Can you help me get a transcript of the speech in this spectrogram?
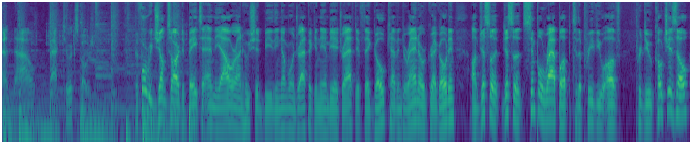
And now, back to Exposure. Before we jump to our debate to end the hour on who should be the number one draft pick in the NBA draft, if they go Kevin Durant or Greg Oden, um, just a just a simple wrap up to the preview of Purdue. Coach Izzo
